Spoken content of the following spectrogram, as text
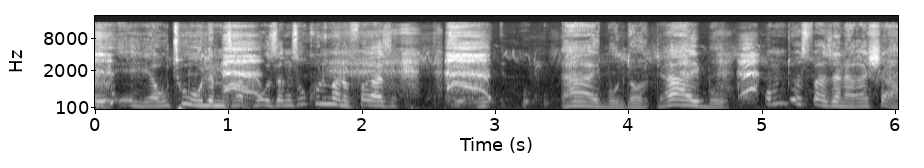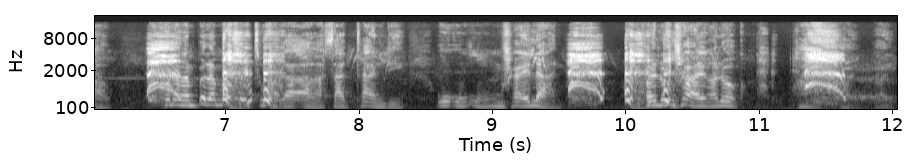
Eh, eh, awuthule mthaphuza ngizokhuluma nofakazi. Hayi bo ndoda hayi bo. Umuntu wesifazana akashawa. Khona ngempela amathethu akasakuthandi u- u- umshayelane fanele ushaye ngalokho. Hayi hayi hayi.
